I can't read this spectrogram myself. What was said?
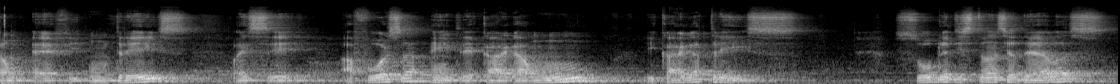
Então, F13 vai ser a força entre carga 1 e carga 3 sobre a distância delas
